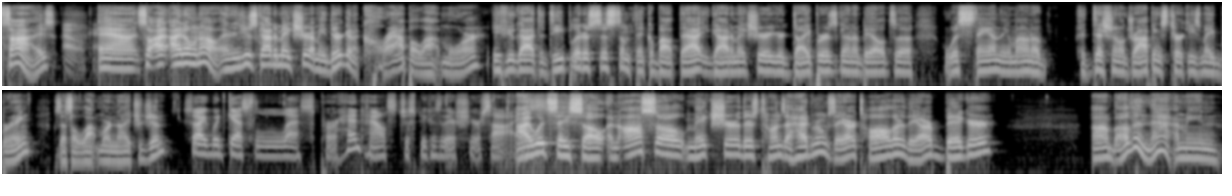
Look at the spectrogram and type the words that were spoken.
size. Oh, okay. And so I, I don't know. And you just got to make sure. I mean, they're going to crap a lot more. If you got the deep litter system, think about that. You got to make sure your diaper is going to be able to withstand the amount of additional droppings turkeys may bring because that's a lot more nitrogen. So I would guess less per hen house just because of their sheer size. I would say so. And also make sure there's tons of headrooms. They are taller, they are bigger. Um, but other than that, I mean,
